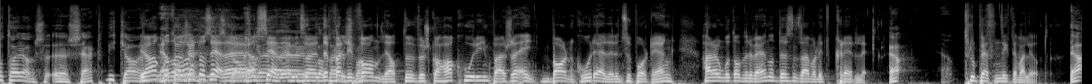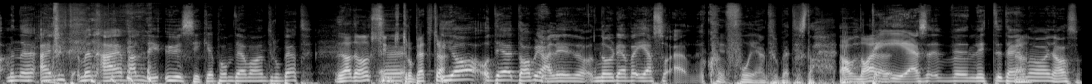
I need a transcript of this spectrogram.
godt arrangert, mye av. Ja, Ja, godt det var arrangert. Og så er er sånn- det er veldig vanlig at når du først skal ha kor innpå her, så er det enten barnekor eller en supportergjeng. Her har de gått andre veien, og det syns jeg var litt kledelig. Ja. Trompeten likte jeg veldig godt. Ja, men jeg er, litt, men jeg er veldig usikker på om det var en trompet. Ja, det var nok synttrompet, tror jeg. Ja, og det, da blir jeg litt Når det var, jeg så Jeg kan få igjen trompetist, da. Ja, men da er det er så- litt Det Ja. noe annet, altså.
